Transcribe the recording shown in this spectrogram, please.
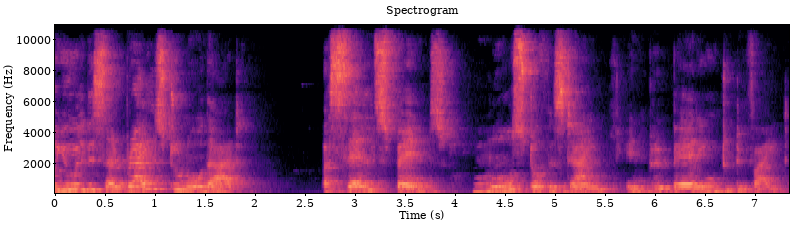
you will be surprised to know that a cell spends most of his time in preparing to divide.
